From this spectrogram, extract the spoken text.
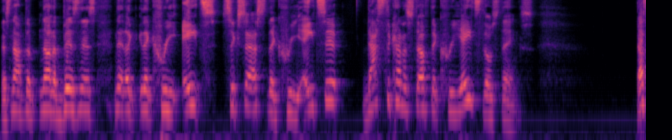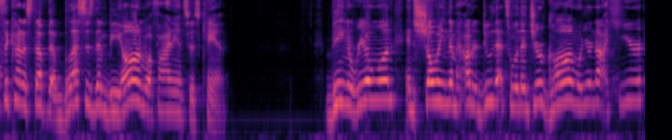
That's not the not a business that like that creates success, that creates it. That's the kind of stuff that creates those things. That's the kind of stuff that blesses them beyond what finances can being a real one and showing them how to do that so when you're gone, when you're not here,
